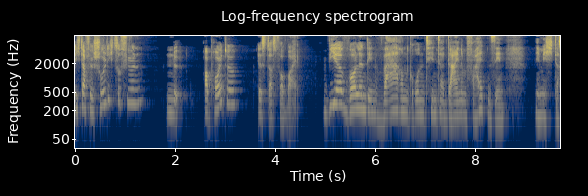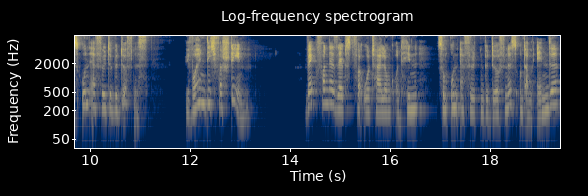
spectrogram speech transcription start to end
Dich dafür schuldig zu fühlen? Nö. Ab heute ist das vorbei. Wir wollen den wahren Grund hinter deinem Verhalten sehen, nämlich das unerfüllte Bedürfnis. Wir wollen dich verstehen. Weg von der Selbstverurteilung und hin zum unerfüllten Bedürfnis und am Ende,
